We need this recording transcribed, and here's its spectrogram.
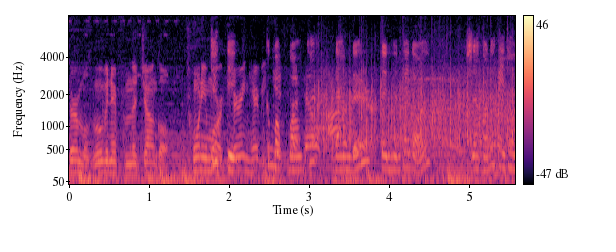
Thermals moving in from the jungle. 20 more Trước tiên, carrying heavy có một bọn khách đang đến tình hình thay đổi. Ra khỏi đất ngay thôi.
